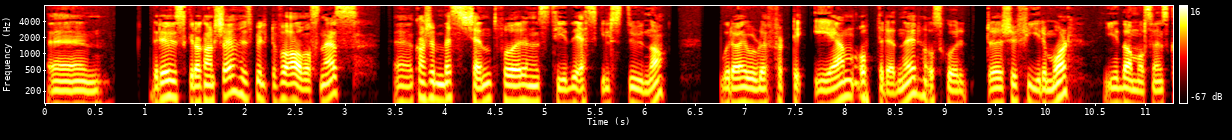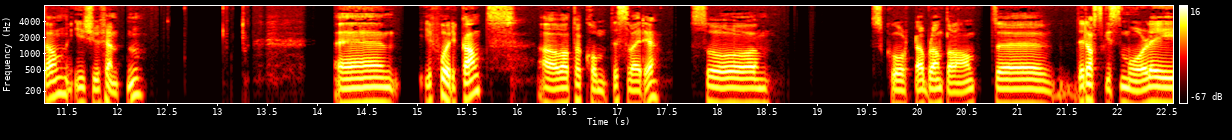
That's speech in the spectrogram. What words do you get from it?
Eh, dere husker henne kanskje? Hun spilte for Avaldsnes. Eh, kanskje mest kjent for hennes tid i Eskilstuna, hvor hun gjorde 41 opptredener og skåret 24 mål i Damallsvenskan i 2015. Eh, I forkant av at hun kom til Sverige, så skårte hun blant annet eh, det raskeste målet i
